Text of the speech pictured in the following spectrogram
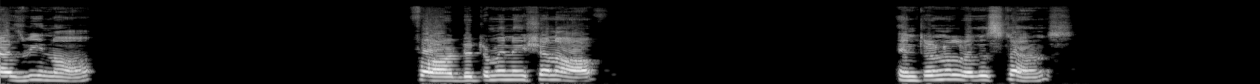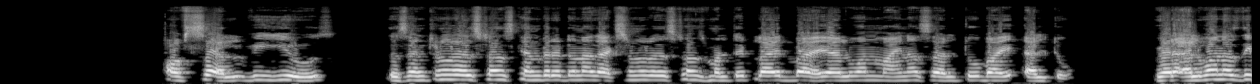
as we know for determination of internal resistance of cell we use this internal resistance can be written as external resistance multiplied by L1 minus L2 by L2 where L1 is the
